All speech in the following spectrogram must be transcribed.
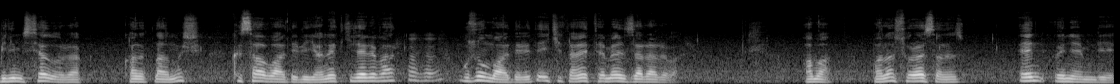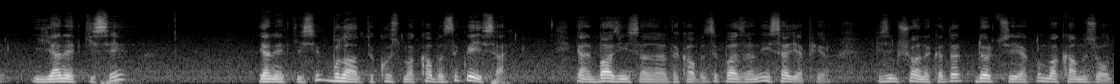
bilimsel olarak kanıtlanmış kısa vadeli yan etkileri var. Uzun vadeli de iki tane temel zararı var. Ama bana sorarsanız en önemli yan etkisi yan etkisi bulantı, kusma, kabızlık ve ishal. Yani bazı insanlarda kabızlık, bazılarında ishal yapıyor. Bizim şu ana kadar 400'e yakın vakamız oldu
